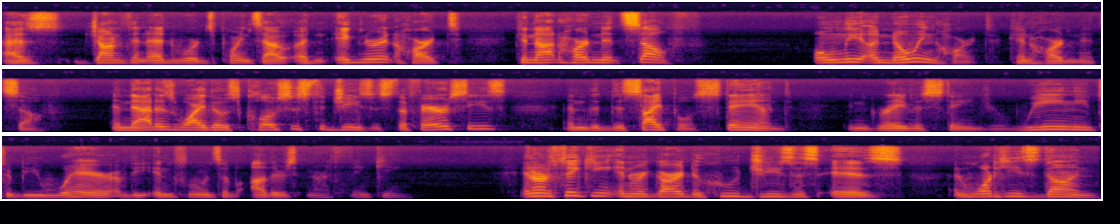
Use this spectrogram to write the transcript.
As Jonathan Edwards points out, an ignorant heart cannot harden itself. Only a knowing heart can harden itself. And that is why those closest to Jesus, the Pharisees and the disciples, stand in gravest danger. We need to beware of the influence of others in our thinking. In our thinking in regard to who Jesus is and what he's done.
